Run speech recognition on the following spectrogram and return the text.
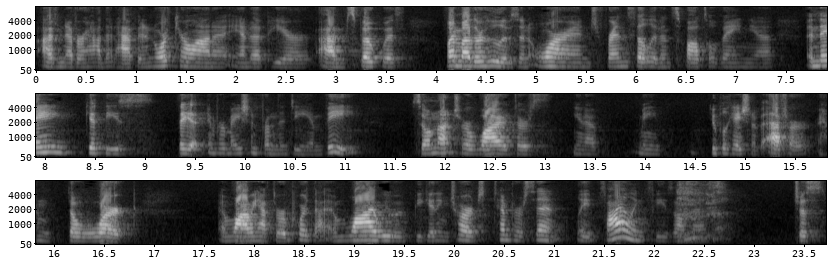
I've never had that happen. In North Carolina and up here, I spoke with my mother who lives in Orange, friends that live in Spotsylvania, and they get these, they get information from the DMV. So I'm not sure why there's, you know, I mean, duplication of effort and double work, and why we have to report that, and why we would be getting charged 10% late filing fees on this, just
